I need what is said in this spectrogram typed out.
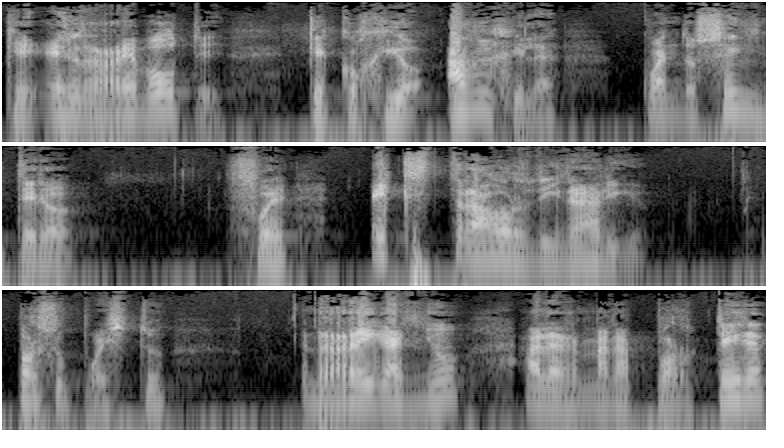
que el rebote que cogió Ángela cuando se enteró fue extraordinario. Por supuesto, regañó a la hermana portera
